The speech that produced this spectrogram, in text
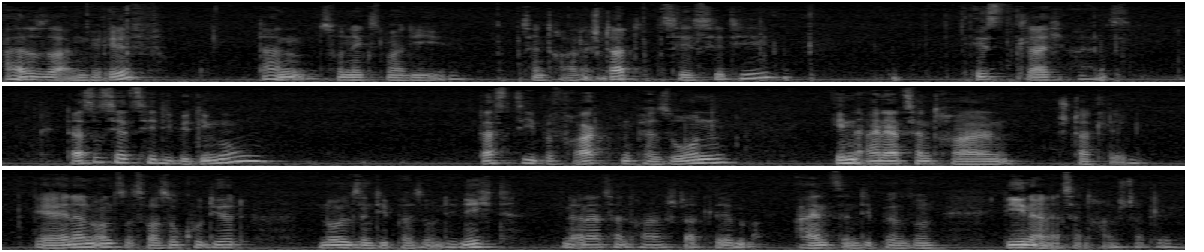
Also sagen wir if, dann zunächst mal die zentrale Stadt, C-City, ist gleich 1. Das ist jetzt hier die Bedingung, dass die befragten Personen in einer zentralen Stadt leben. Wir erinnern uns, es war so kodiert, 0 sind die Personen, die nicht in einer zentralen Stadt leben, 1 sind die Personen, die in einer zentralen Stadt leben.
